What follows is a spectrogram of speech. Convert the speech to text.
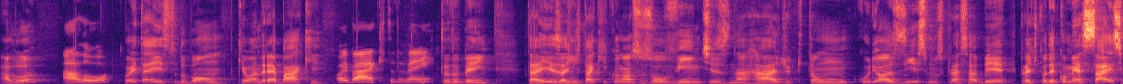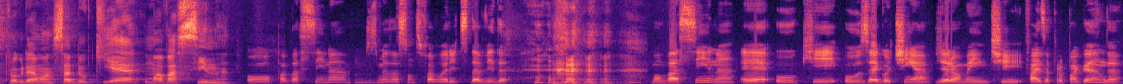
Alô? Alô? Oi, Thaís, tudo bom? Aqui é o André Bach. Oi, Bach, tudo bem? Tudo bem. Thaís, a gente está aqui com nossos ouvintes na rádio que estão curiosíssimos para saber, para a gente poder começar esse programa, saber o que é uma vacina. Opa, vacina é um dos meus assuntos favoritos da vida. Bom, vacina é o que o Zé Gotinha geralmente faz a propaganda,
